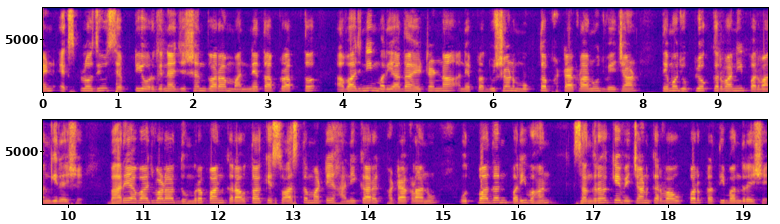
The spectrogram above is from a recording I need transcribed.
and explosive safety organisation દ્વારા માન્યતા પ્રાપ્ત અવાજની મર્યાદા હેઠળના અને પ્રદૂષણ મુક્ત ફટાકડાનું જ વેચાણ તેમજ ઉપયોગ કરવાની પરવાનગી રહેશે. ભારે અવાજવાળા ધૂમ્રપાન કરાવતા કે સ્વાસ્થ્ય માટે હાનિકારક ફટાકડાનું ઉત્પાદન, પરિવહન, સંગ્રહ કે વેચાણ કરવા ઉપર પ્રતિબંધ રહેશે.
